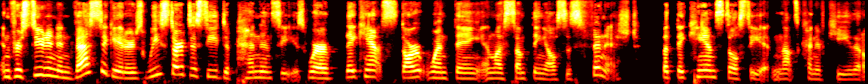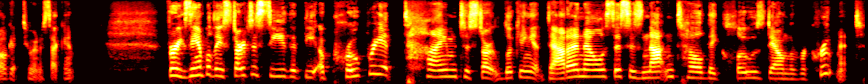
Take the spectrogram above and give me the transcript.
And for student investigators, we start to see dependencies where they can't start one thing unless something else is finished, but they can still see it. And that's kind of key that I'll get to in a second. For example, they start to see that the appropriate time to start looking at data analysis is not until they close down the recruitment.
